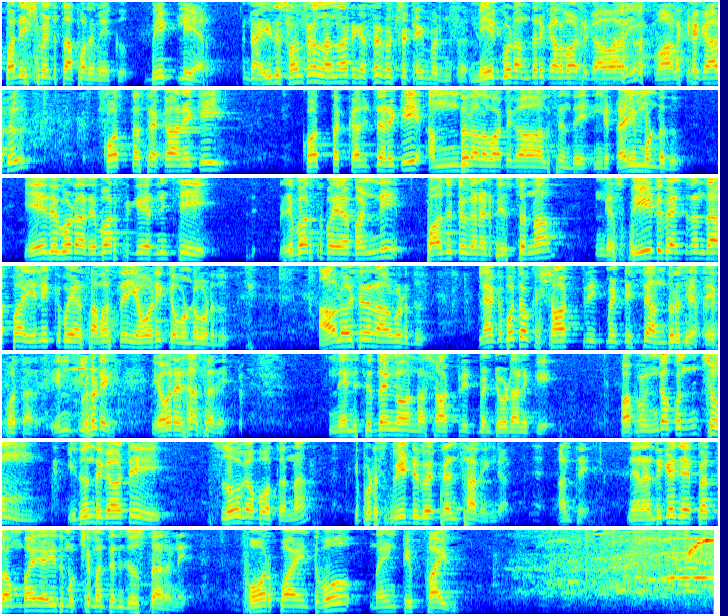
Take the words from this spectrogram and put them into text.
పనిష్మెంట్ తప్పదు మీకు. Be clear. అంటే ఐదు సంవత్సరాలు అలవాటు కదా సార్ కొంచెం టైం పడుతుంది సార్. మీకు కూడా అందరికి అలవాటు కావాలి. వాళ్ళకే కాదు. కొత్త శకానికి కొత్త కల్చర్కి అందరూ అలవాటు కావాల్సిందే. ఇంకా టైం ఉండదు. ఏది కూడా రివర్స్ గేర్ నుంచి రివర్స్ పోయే బండిని పాజిటివ్గా నడిపిస్తున్నాం. ఇంకా స్పీడ్ పెంచడం తప్ప ఎనిక్కిపోయే సమస్య ఎవరికి ఉండకూడదు. ఆలోచన రాకూడదు. లేకపోతే ఒక షార్ట్ ట్రీట్మెంట్ ఇస్తే అందరూ సెట్ అయిపోతారు ఇన్క్లూడింగ్ ఎవరైనా సరే. నేను సిద్ధంగా ఉన్న షార్ట్ ట్రీట్మెంట్ ఇవ్వడానికి. పాపం ఇంకా కొంచెం ఇది ఉంది కాబట్టి స్లోగా పోతున్నా. ఇప్పుడు స్పీడ్ పెంచాలి ఇంకా. అంతే. నేను అందుకే చెప్పా తొంభై ఐదు ముఖ్యమంత్రిని చూస్తారని. Four point O ninety five.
